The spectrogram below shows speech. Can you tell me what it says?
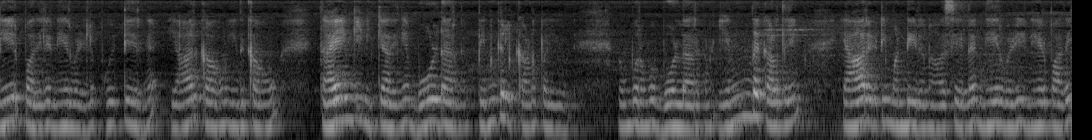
நேர் பாதையில் நேர் வழியில் போயிட்டே இருங்க. யாருக்காகவும் எதுக்காகவும் தயங்கி நிற்காதீங்க போல்டாக இருங்க. பெண்களுக்கான பதிவு. ரொம்ப ரொம்ப போல்டாக இருக்கணும். எந்த காலத்துலேயும் யாருக்கிட்டையும் மண்டிடணும் அவசியம் இல்லை. நேர் வழி நேர் பாதை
